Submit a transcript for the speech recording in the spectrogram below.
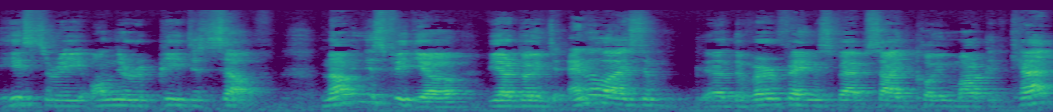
history only repeats itself. Now in this video, we are going to analyze the, uh, the very famous website CoinMarketCap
